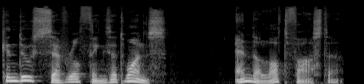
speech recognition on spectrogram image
can do several things at once, and a lot faster.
